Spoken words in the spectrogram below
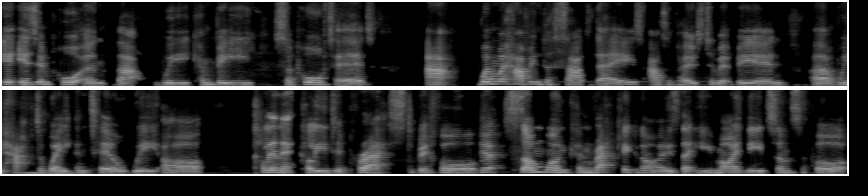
it is important that we can be supported at when we're having the sad days, as opposed to it being uh, we have to wait until we are clinically depressed before yep. someone can recognize that you might need some support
